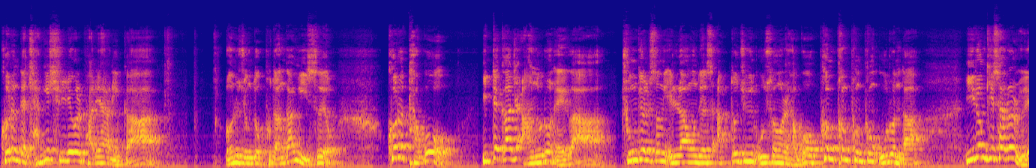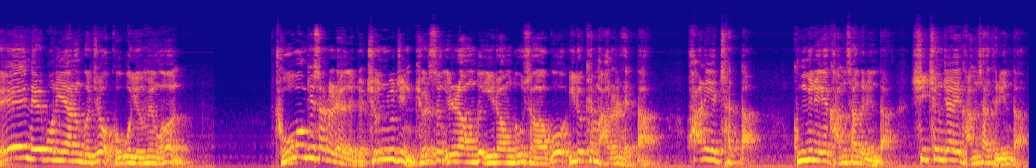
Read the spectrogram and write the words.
그런데 자기 실력을 발휘하니까 어느 정도 부담감이 있어요. 그렇다고 이때까지 안 울은 애가 중결승 1라운드에서 압도적인 우승을 하고 펑펑펑펑 울은다. 이런 기사를 왜 내보내냐는 거죠. 그거 여명은 좋은 기사를 내야 되죠. 전유진 결승 1라운드, 2라운드 우승하고 이렇게 말을 했다. 환희에 찼다. 국민에게 감사드린다. 시청자에 감사드린다.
